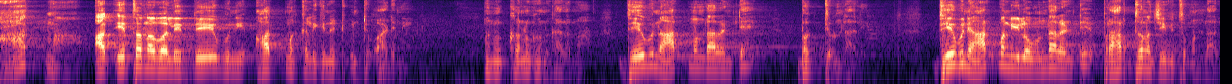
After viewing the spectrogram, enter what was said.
ఆత్మ ఆ- ఇతనవలి దేవుని ఆత్మ కలిగినటువంటి వాడిని మనం కనుగొనగలమా? దేవుని ఆత్మ ఉండాలంటే భక్తి ఉండాలి. దేవుని ఆత్మ నీలో ఉండాలంటే ప్రార్థన జీవితం ఉండాలి.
